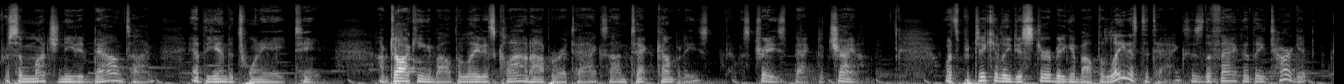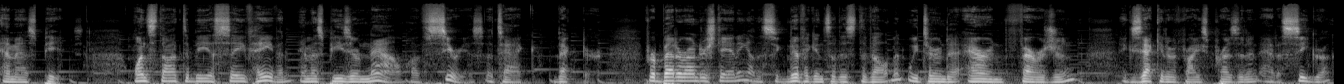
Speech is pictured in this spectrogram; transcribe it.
for some much needed downtime at the end of 2018. I'm talking about the latest cloud hopper attacks on tech companies that was traced back to China. What's particularly disturbing about the latest attacks is the fact that they target MSPs. Once thought to be a safe haven, MSPs are now a serious attack vector. For better understanding on the significance of this development, we turn to Eran Farajun, Executive Vice President at Asigra,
